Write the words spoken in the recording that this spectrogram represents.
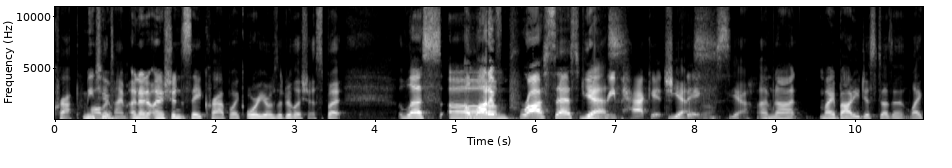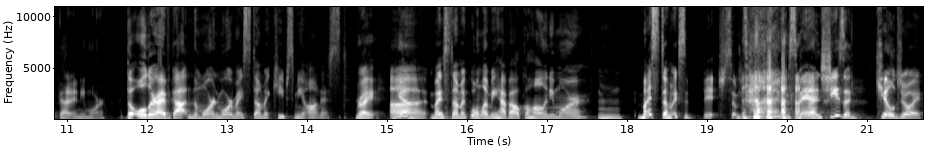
crap Me all too. the time. And I, I shouldn't say crap like Oreos are delicious, but less um, A lot of processed, yes. prepackaged yes, things. yeah. I'm not. My body just doesn't like that anymore. the older I've gotten, the more and more my stomach keeps me honest. Right. Uh, yeah. my stomach won't let me have alcohol anymore. My stomach's a bitch sometimes, man. She's a killjoy.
